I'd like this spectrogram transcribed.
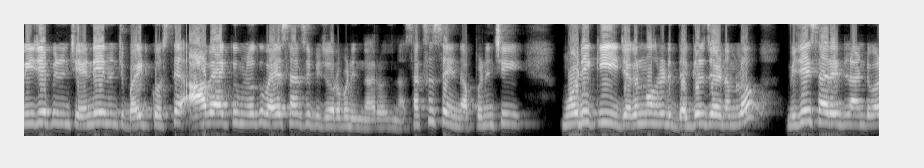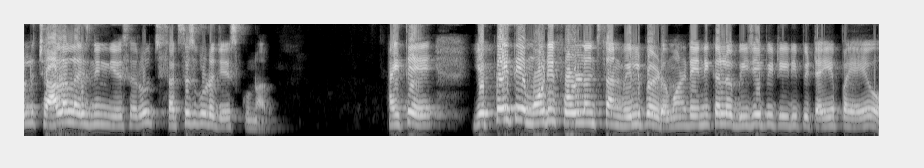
బీజేపీ నుంచి ఎన్డీఏ నుంచి బయటకు వస్తే ఆ వ్యాక్యూమ్లోకి వైఎస్ఆర్సీపీ జొరబడింది ఆ రోజున. సక్సెస్ అయింది. అప్పటి నుంచి మోడీకి జగన్మోహన్ రెడ్డి దగ్గర చేయడంలో విజయసాయి రెడ్డి లాంటి వాళ్ళు చాలా లైజనింగ్ చేశారు. సక్సెస్ కూడా చేసుకున్నారు. అయితే ఎప్పుడైతే మోడీ ఫోల్డ్ నుంచి తాను వెళ్ళిపోయాడో మొన్నటి ఎన్నికల్లో బీజేపీ టీడీపీ టైఅప్ అయ్యాయో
